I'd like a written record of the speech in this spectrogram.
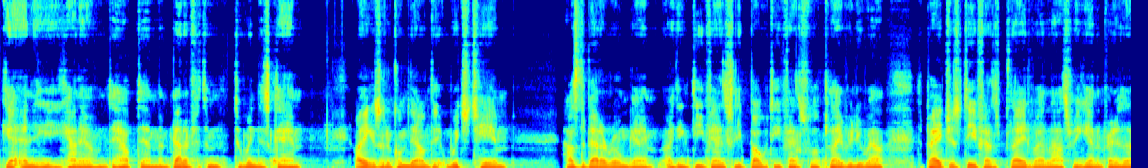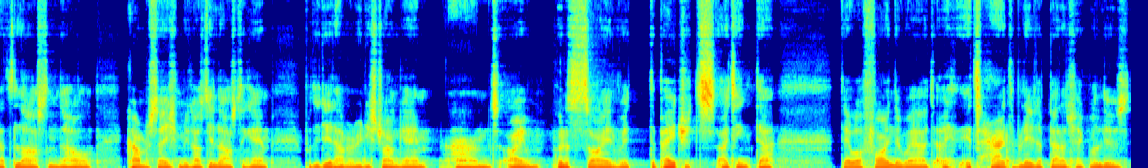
get anything he can of him to help them and benefit them to win this game. I think it's going to come down to which team has the better run game. I think defensively, both defenses will play really well. The Patriots defense played well last weekend, and that's lost in the whole conversation because they lost the game. But they did have a really strong game, and I'm going to side with the Patriots. I think that they will find their way out. It's hard to believe that Belichick will lose,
